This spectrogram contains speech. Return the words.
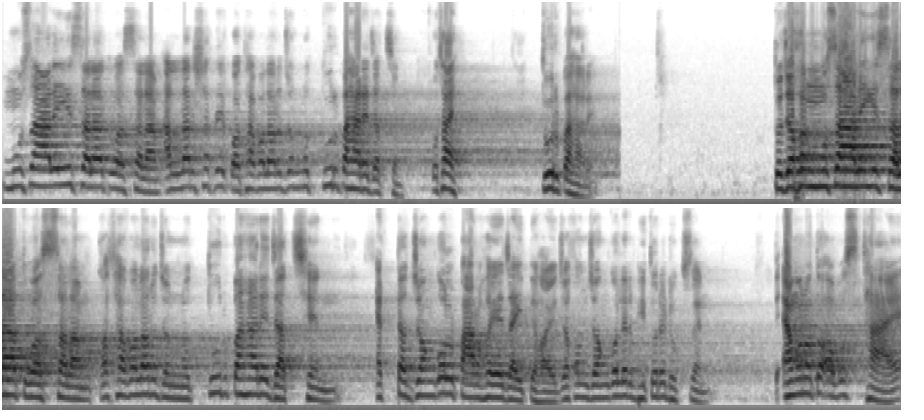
মুসা আলাই সালাম আল্লাহর সাথে কথা বলার জন্য তুর পাহাড়ে যাচ্ছেন। কোথায়? তুর পাহাড়ে। তো যখন মুসা আলাই সালাম কথা বলার জন্য তুর পাহাড়ে যাচ্ছেন, একটা জঙ্গল পার হয়ে যাইতে হয়, যখন জঙ্গলের ভিতরে ঢুকছেন। তো এমনও অবস্থায়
